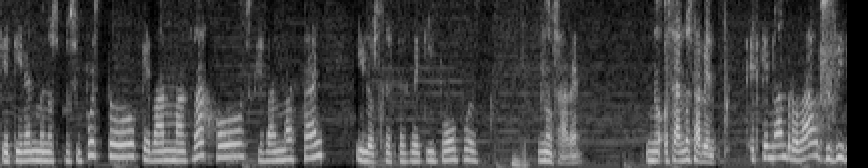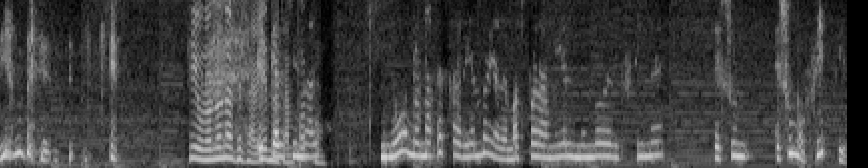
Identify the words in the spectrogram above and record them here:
que tienen menos presupuesto, que van más bajos, que van más tal, y los jefes de equipo pues Ya. no saben. No, o sea, no saben. Es que no han rodado suficiente. Es que Sí, uno no nace sabiendo tampoco. final- No, no naces sabiendo y además para mí el mundo del cine es un, es un oficio.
